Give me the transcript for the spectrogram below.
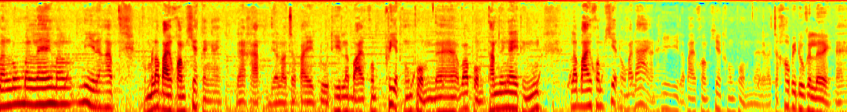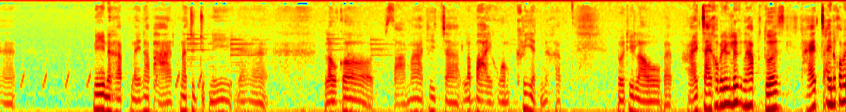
มาลงมาแรงมานี่นะครับ ผมระบายความเครียดยังไงนะครับ เดี๋ยวเราจะไปดูที่ระบายความเครียดของผมนะฮะว่าผมทำยังไงถึงระบายความเครียดออกมาได้นะที่ระบายความเครียดของผมนะเดี๋ยวเราจะเข้าไปดูกันเลยนะฮะนี่นะครับในหน้าผาหน้าจุดจุดๆนี้นะฮะเราก็สามารถที่จะระบายความเครียดนะครับโดยที่เราแบบหายใจเข้าไปลึกๆนะครับ ตัวหายใจเข้าไป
